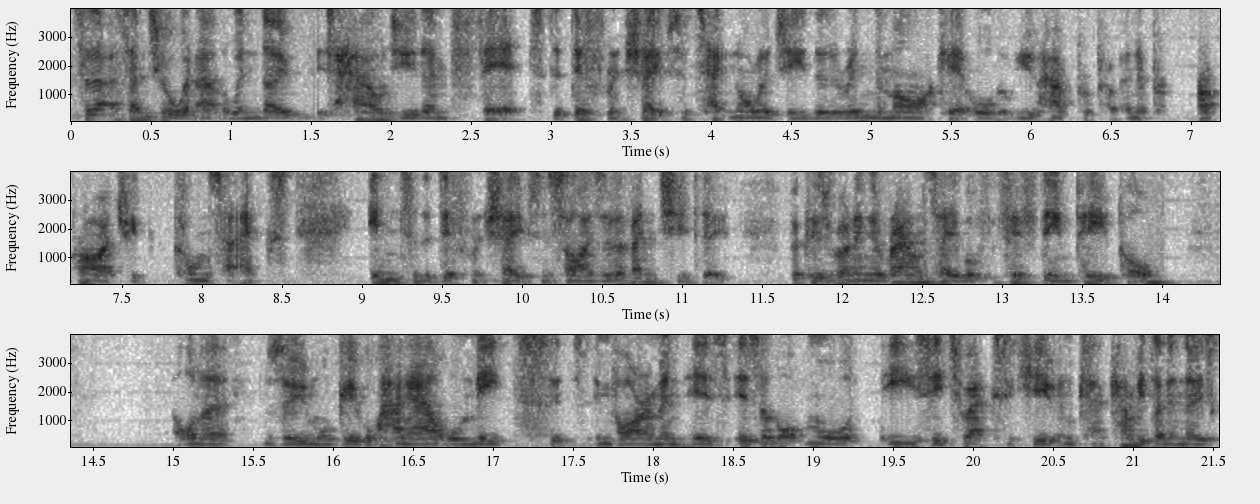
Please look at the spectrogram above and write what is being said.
so that essentially all went out the window. It's how do you then fit the different shapes of technology that are in the market or you have in a proprietary context into the different shapes and sizes of events you do. Because running a roundtable for 15 people on a Zoom or Google Hangout or Meets environment is is a lot more easy to execute and can, be done in those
